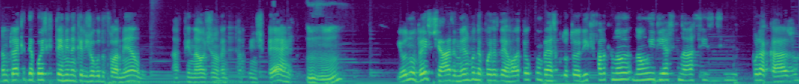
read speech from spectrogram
Tanto é que depois que termina aquele jogo do Flamengo, a final de 99 que a gente perde, Uhum. eu no vestiário, mesmo depois da derrota, eu converso com o Dr. Rick e falo que não, não iria assinar se, se por acaso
